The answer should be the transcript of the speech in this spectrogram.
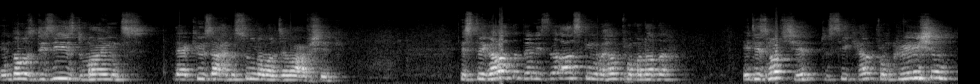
in those diseased minds that accuse Ahl Sunnah wal Jama'ah of shirk. Istighatha then is the asking of help from another. It is not shirk to seek help from creation,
